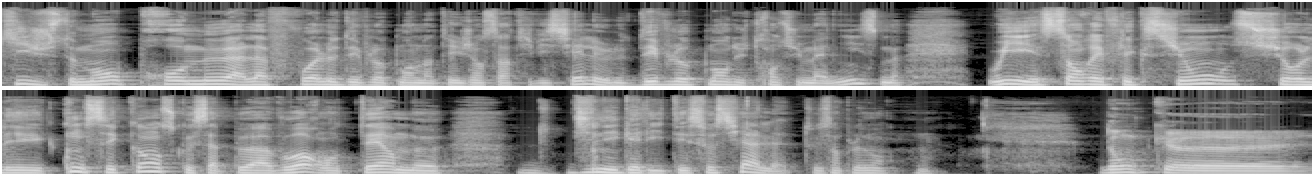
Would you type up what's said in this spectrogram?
qui justement pro promeut à la fois le développement de l'intelligence artificielle et le développement du transhumanisme, oui, et sans réflexion sur les conséquences que ça peut avoir en termes d'inégalité sociale, tout simplement. Donc euh,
